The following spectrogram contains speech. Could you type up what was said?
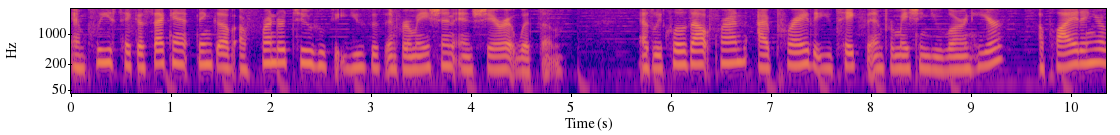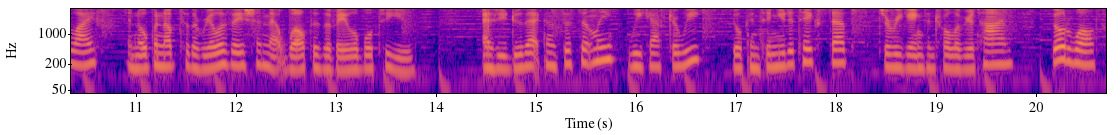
And please take a second, think of a friend or two who could use this information and share it with them. As we close out, friend, I pray that you take the information you learn here, apply it in your life, and open up to the realization that wealth is available to you. As you do that consistently, week after week, you'll continue to take steps to regain control of your time, build wealth,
